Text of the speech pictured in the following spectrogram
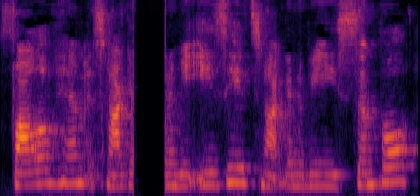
follow Him. It's not going to be easy. It's not going to be simple,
